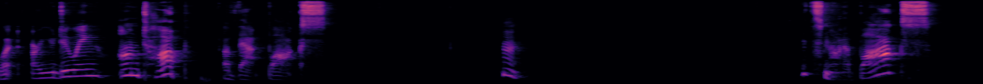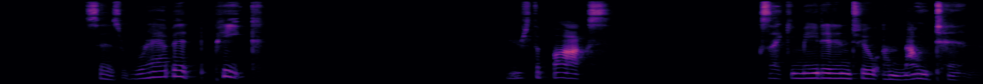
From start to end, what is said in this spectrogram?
What are you doing on top of that box? Hmm. It's not a box. It says Rabbit Peak. Here's the box. Looks like you made it into a mountain.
